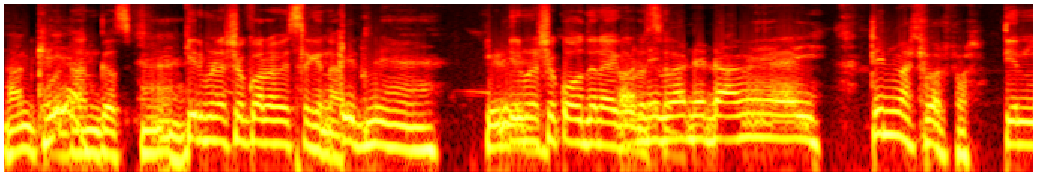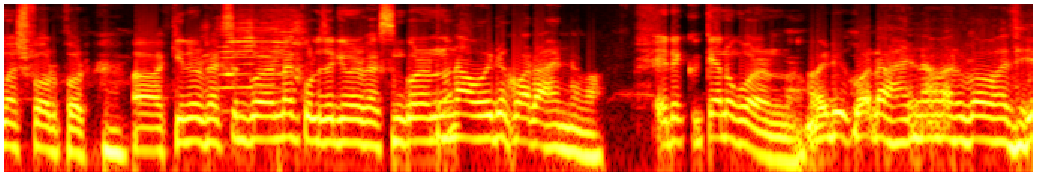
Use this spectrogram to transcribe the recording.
ধান খেয়ে? ধান গাছ হ্যাঁ। কীটনাশক করা হয়েছে কিনা? কিডনি হ্যাঁ। কৃমিনাশক কতদিন আগে করেছেন নিবারণটা আমি এই তিন মাস পর পর। তিন মাস পর পর। কিমের ভ্যাকসিন করেন না কলেজে কিমের ভ্যাকসিন করেন না? না ওইটা করা হয় না বাবা এটা কেন করেন না? ওইটা করা হয় না আমার বাবাজি।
